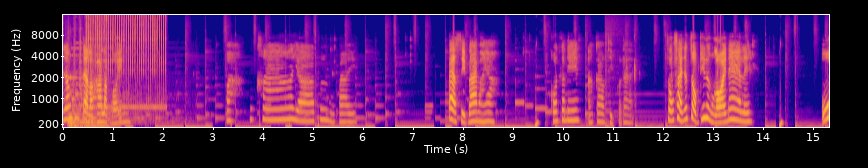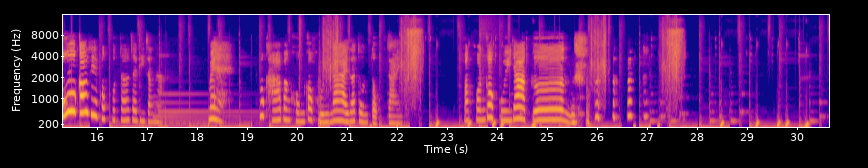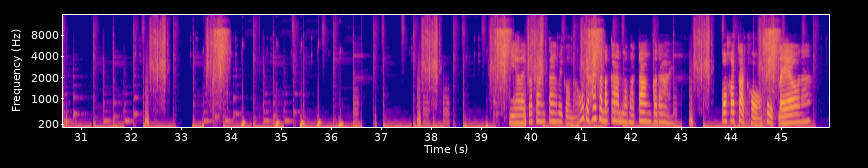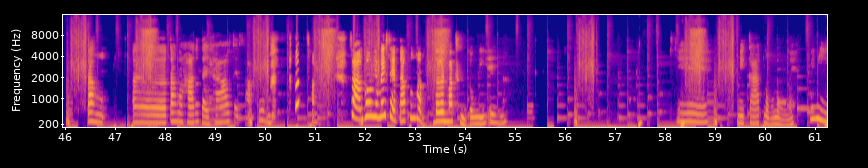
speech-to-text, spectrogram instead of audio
ยจังแต่ราคาหลักร้อยเองป่ะลูกค้าอย่าเพึ่งไปแปดสิบได้ไหมอะคนกันเองอะเก้าสิบก็ได้ สงสัยจะจบที่หนึ่งร้อยแน่เลย โอ้เก้าสิบขอบคุณจ้าใจดีจังอะแม่ ลูกค้าบางคนก็คุยง่ายซะจนตกใจ บางคนก็คุยยากเกิน มีอะไรก็ตั้งตั้งไปก่อนนะโอ้เดี๋ยวให้พนักงานเรามาตั้งก็ได้พราะเขาจัดของเสร็จแล้วนะ ตั้ง เอ่อ ตั้งราคาตั้งแต่เช้าเสร็จสามทุ่มสามทุ่มยังไม่เสร็จนะเพิ่งแบบเดินมาถึงตรงนี้เองนะเย่มีการ์ดหลงหลงๆไหมไม่มี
